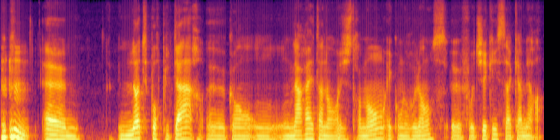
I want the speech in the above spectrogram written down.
note pour plus tard, euh, quand on, arrête un enregistrement et qu'on le relance, il euh, faut checker sa caméra.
